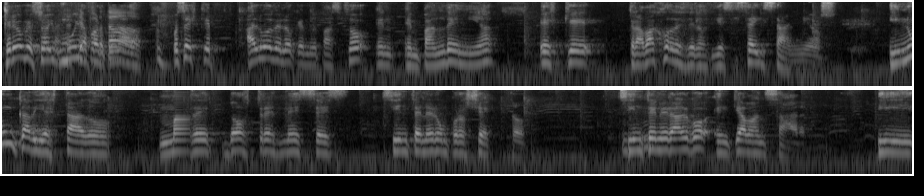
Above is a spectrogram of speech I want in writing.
creo que soy muy afortunado. O sea, es que algo de lo que me pasó en, en pandemia es que trabajo desde los 16 años y nunca había estado más de dos, tres meses sin tener un proyecto, sin tener algo en que avanzar. Y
